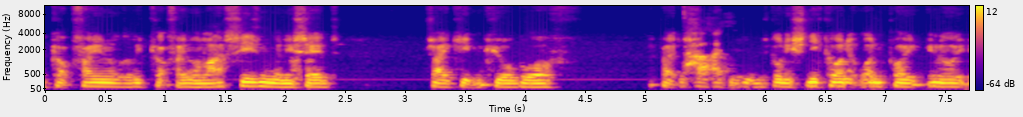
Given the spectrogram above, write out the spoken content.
the cup final, the League Cup final last season, when he said try keeping Kyogo off the pitch. he was going to sneak on at one point, you know.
